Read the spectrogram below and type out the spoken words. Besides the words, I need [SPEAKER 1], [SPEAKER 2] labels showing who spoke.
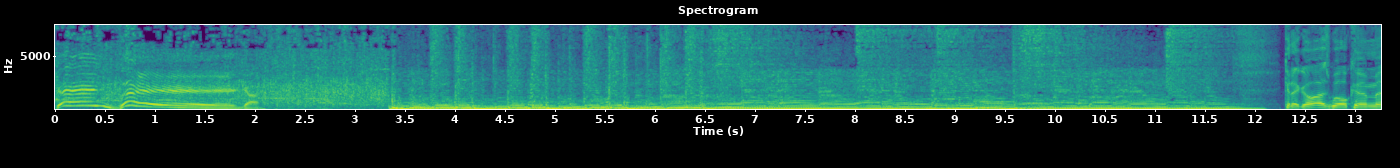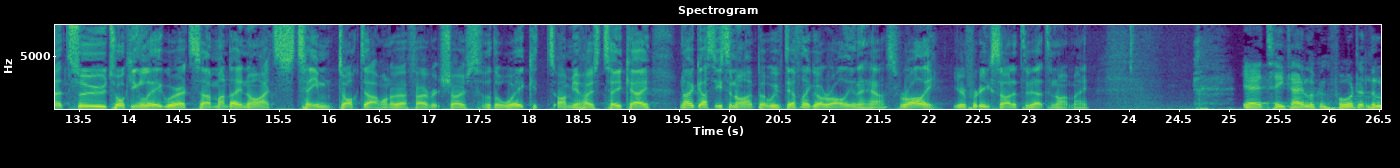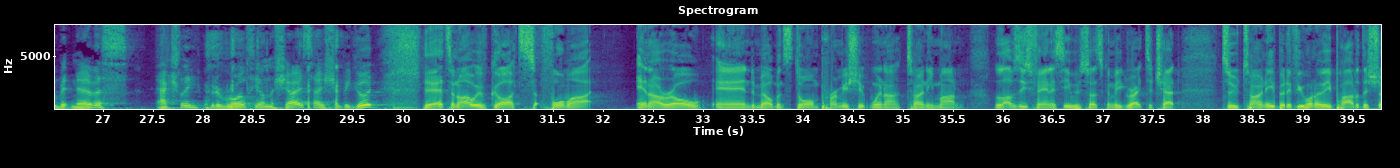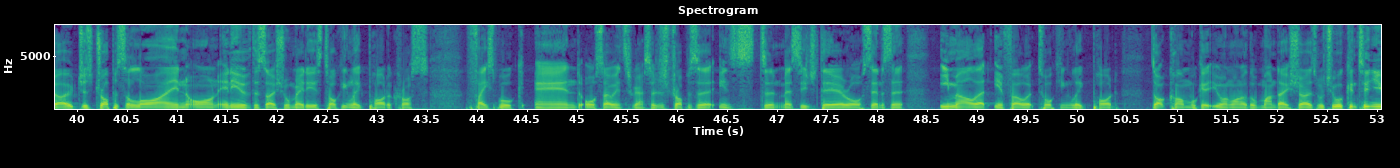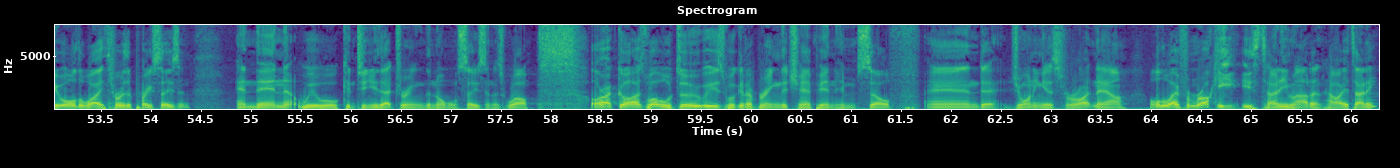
[SPEAKER 1] Talking League.
[SPEAKER 2] G'day, guys. Welcome uh, to Talking League. We're at uh, Monday nights. Team Doctor, one of our favourite shows for the week. It's, I'm your host, TK. No Gussie tonight, but we've definitely got Riley in the house. Riley, you're pretty excited about tonight, mate.
[SPEAKER 3] Yeah, TK, looking forward to it. A little bit nervous, actually. Bit of royalty on the show, so it should be good.
[SPEAKER 2] Yeah, tonight we've got former NRL and Melbourne Storm Premiership winner Tony Martin. Loves his fantasy, so it's going to be great to chat to Tony. But if you want to be part of the show, just drop us a line on any of the social medias, Talking League Pod across Facebook and also Instagram. So just drop us an instant message there or send us an email at info at talkingleaguepod.com. We'll get you on one of the Monday shows, which will continue all the way through the preseason and then we will continue that during the normal season as well. All right, guys, what we'll do is we're going to bring the champion himself, and uh, joining us right now, all the way from Rocky, is Tony Martin. How are you, Tony?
